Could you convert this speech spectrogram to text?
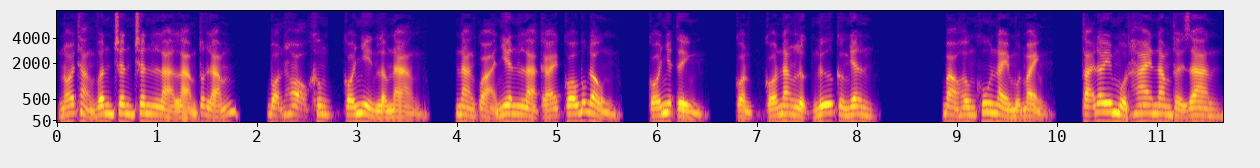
nói thẳng Vân Chân Chân là làm tốt lắm, bọn họ không có nhìn lầm nàng, nàng quả nhiên là cái có bốc đồng, có nhiệt tình, còn có năng lực nữ cường nhân. Bảo Hồng khu này một mảnh, tại đây một hai năm thời gian,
